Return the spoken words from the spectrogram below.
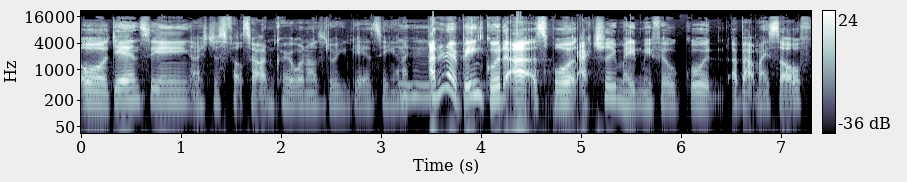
or dancing. I just felt so uncool when I was doing dancing. And Mm-hmm. I, I don't know, being good at a sport actually made me feel good about myself.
